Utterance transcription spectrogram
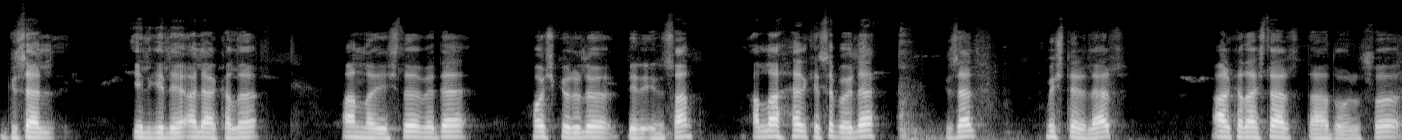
güzel, ilgili, alakalı, anlayışlı ve de hoşgörülü bir insan. Allah herkese böyle güzel müşteriler, arkadaşlar daha doğrusu.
